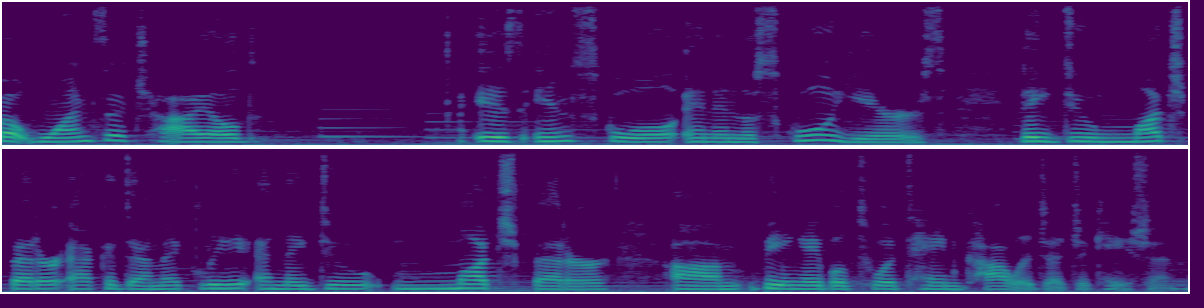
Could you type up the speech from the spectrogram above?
but once a child is in school and in the school years, they do much better academically and they do much better um, being able to attain college education.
